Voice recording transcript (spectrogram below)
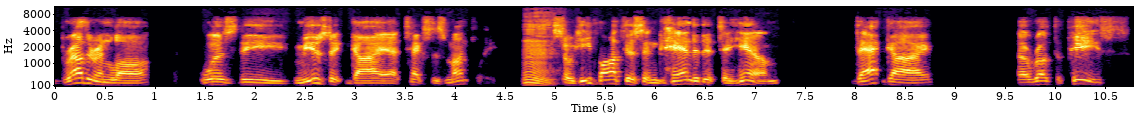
brother-in-law was the music guy at texas monthly Mm. so he bought this and handed it to him. That guy uh, wrote the piece,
